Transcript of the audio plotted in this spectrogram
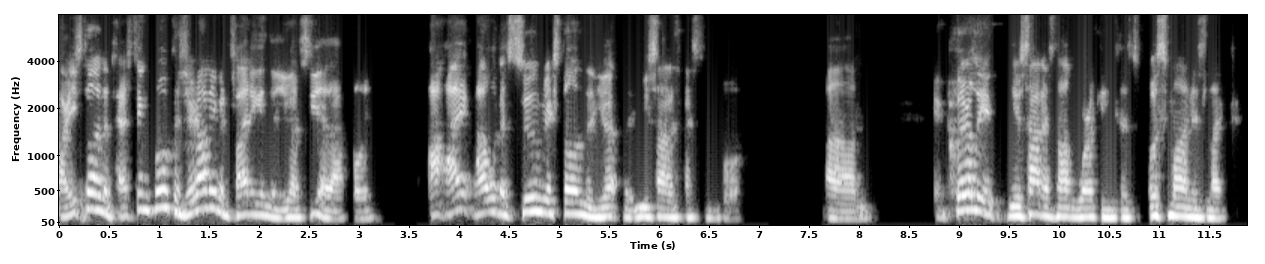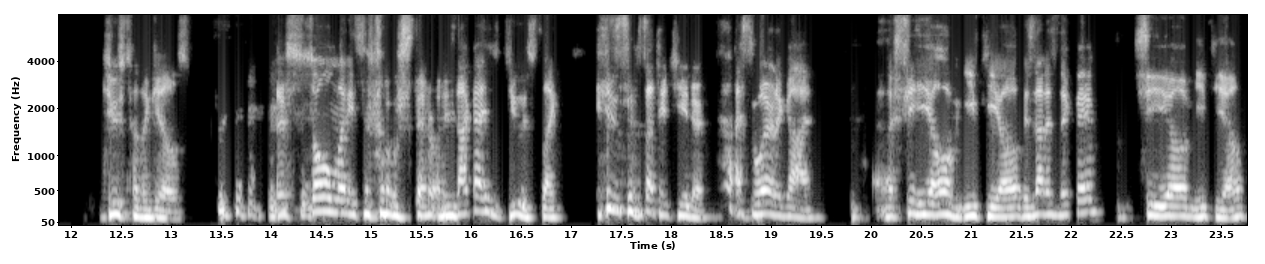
are you still in the testing pool? Because you're not even fighting in the UFC at that point. I, I, I would assume you're still in the U- USADA testing pool. Um, clearly, USADA is not working because Usman is like juiced to the gills. There's so many symptoms of steroids. That guy's juiced. Like he's just such a cheater. I swear to God. A CEO of EPO is that his nickname? CEO of EPO.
